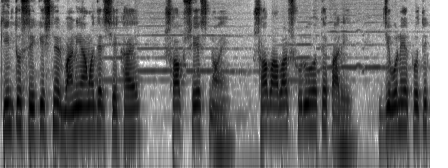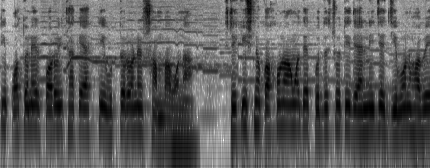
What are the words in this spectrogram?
কিন্তু শ্রীকৃষ্ণের বাণী আমাদের শেখায়, সব শেষ নয়, সব আবার শুরু হতে পারে। জীবনের প্রতিটি পতনের পরই থাকে একটি উত্তরণের সম্ভাবনা। শ্রীকৃষ্ণ কখনো আমাদের প্রতিশ্রুতি দেননি যে জীবন হবে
